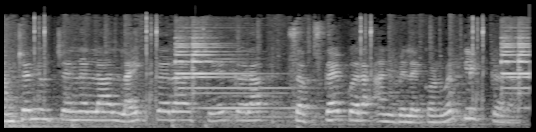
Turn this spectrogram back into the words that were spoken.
आमच्या न्यूज चॅनलला लाईक करा शेअर करा सबस्क्राईब करा आणि बेल आयकॉनवर क्लिक करा.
